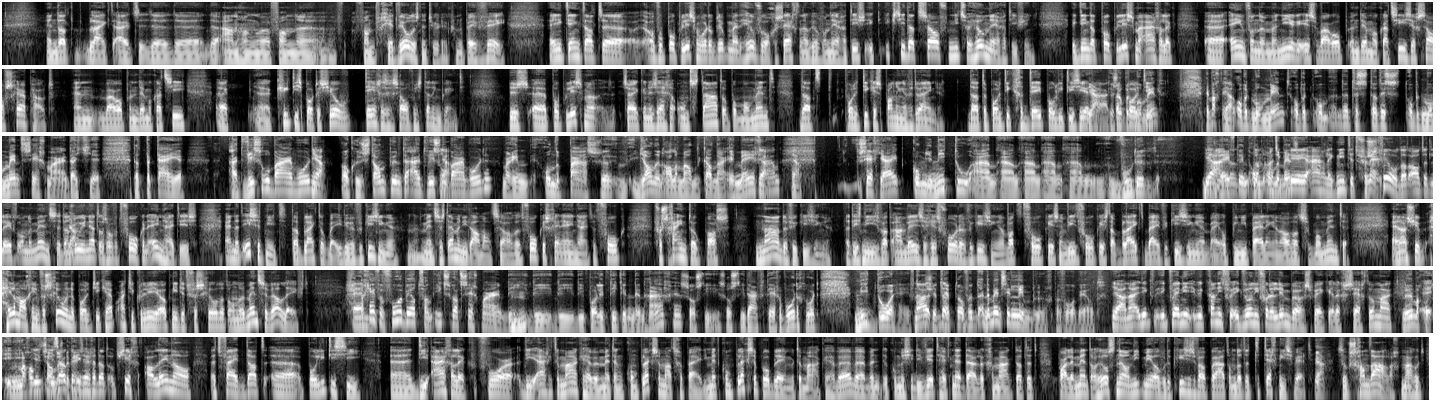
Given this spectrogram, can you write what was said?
En dat blijkt uit de, de, de aanhang eh, van, eh, van Geert Wilders natuurlijk, van de PVV. En ik denk dat eh, over populisme wordt op dit moment heel veel gezegd... en ook heel veel negatiefs. Ik, ik zie dat zelf niet zo heel negatief in. Ik denk dat populisme eigenlijk een van de manieren is... waarop een democratie zichzelf scherp houdt. En waarop een democratie kritisch potentieel tegen zichzelf in stelling brengt. Dus eh, populisme, zou je kunnen zeggen, ontstaat op het moment dat politieke spanningen verdwijnen. Dat de politiek gedepolitiseerd Ja, raakt. dus op het politiek- moment... Nee, wacht even. Ja. Op het moment, op het, om, dat, is, dat is op het moment zeg maar, dat, je, dat partijen uitwisselbaar worden. Ja. Ook hun standpunten uitwisselbaar worden. Waarin onder paas eh, Jan en Alleman kan daarin meegaan. Ja, Zeg jij, kom je niet toe aan, aan, aan, aan, aan woede... Die ja, leeft dan, in, dan onder mensen. je eigenlijk niet het verschil dat altijd leeft onder mensen. Dan Ja. doe je net alsof het volk een eenheid is. En dat is het niet. Dat blijkt ook bij iedere verkiezingen. Mensen stemmen niet allemaal hetzelfde. Het volk is geen eenheid. Het volk verschijnt ook pas na de verkiezingen. Dat is niet iets wat aanwezig is voor de verkiezingen. Wat het volk is en wie het volk is, dat blijkt bij verkiezingen, bij opiniepeilingen en al dat soort momenten. En als je helemaal geen verschil in de politiek hebt, articuleer je ook niet het verschil dat onder de mensen wel leeft. En- Maar geef een voorbeeld van iets wat zeg maar, die, Mhm. die, die, die politiek in Den Haag... Hè, zoals, die, zoals die daar vertegenwoordigd wordt, niet doorheeft. Nou, Als je het dat- hebt over de mensen in Limburg bijvoorbeeld. Ja, nou, ik, ik, weet niet, ik, kan niet ik wil niet voor de Limburgers spreken, eerlijk gezegd. Hoor, maar, Nee, maar goed, eh, je mag ook je, iets je anders zou kunnen zeggen dat op zich alleen al het feit dat eh, politici... eh, die, eigenlijk voor, die eigenlijk te maken hebben met een complexe maatschappij... die met complexe problemen te maken hebben. We hebben de commissie De Wit heeft net duidelijk gemaakt... dat het parlement al heel snel niet meer over de crisis wou praten... omdat het te technisch werd. Ja. Dat is ook schandalig. Maar goed,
